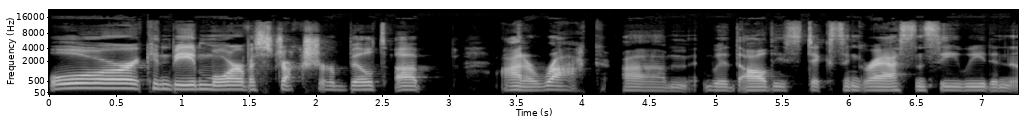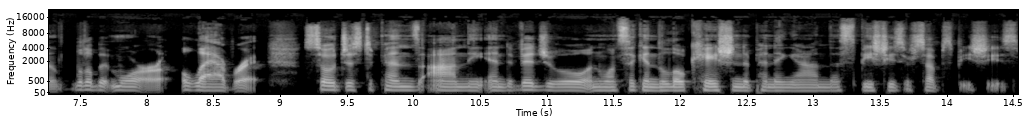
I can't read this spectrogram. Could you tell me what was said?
or it can be more of a structure built up on a rock um, with all these sticks and grass and seaweed and a little bit more elaborate. So it just depends on the individual and once again, the location depending on the species or subspecies.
